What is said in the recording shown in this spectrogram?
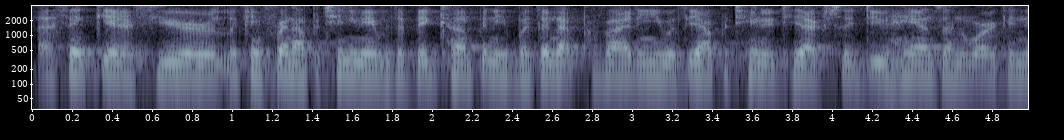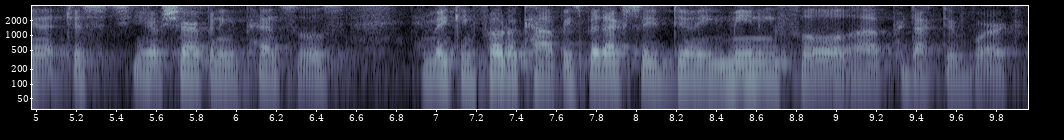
I think if you're looking for an opportunity maybe with a big company, but they're not providing you with the opportunity to actually do hands-on work and not just you know sharpening pencils and making photocopies, but actually doing meaningful, uh, productive work.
